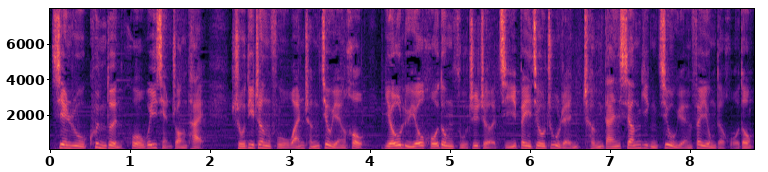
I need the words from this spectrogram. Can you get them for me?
陷入困顿或危险状态，属地政府完成救援后，由旅游活动组织者及被救助人承担相应救援费用的活动。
